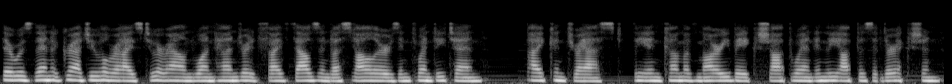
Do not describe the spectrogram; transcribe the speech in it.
There was then a gradual rise to around $105,000 in 2010. By contrast, the income of Mari Bake Shop went in the opposite direction.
